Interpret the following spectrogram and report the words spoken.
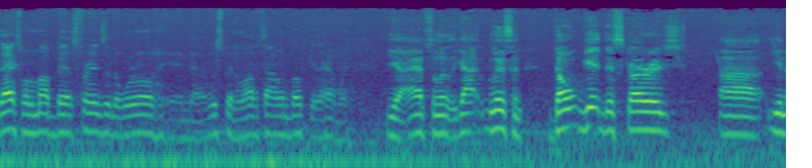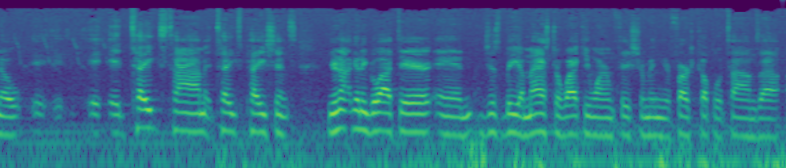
Zach's one of my best friends in the world, and uh, we spend a lot of time on both together, haven't we? Yeah, absolutely. Got listen. Don't get discouraged. Uh, you know, it, it, it, takes time, it takes patience. You're not going to go out there and just be a master wacky worm fisherman your first couple of times out.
